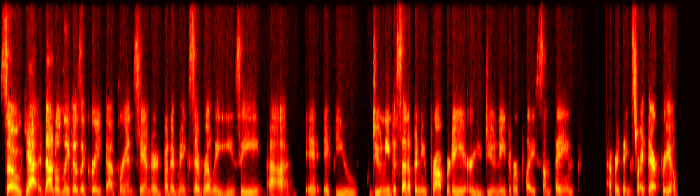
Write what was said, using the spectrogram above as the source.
so yeah, not only does it create that brand standard, but it makes it really easy. Uh, if you do need to set up a new property or you do need to replace something, everything's right there for you.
